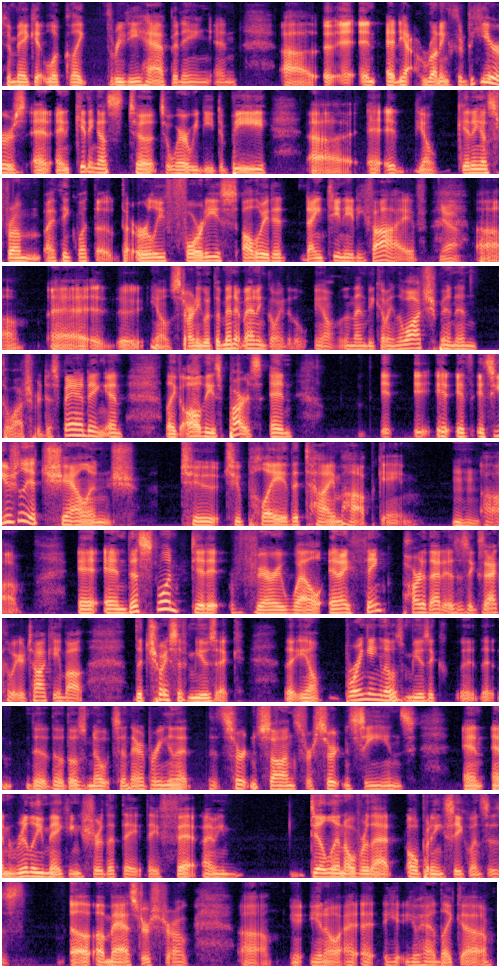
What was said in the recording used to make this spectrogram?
to make it look like 3d happening and uh and, and yeah running through the years and, and getting us to to where we need to be uh it, you know getting us from i think what the the early 40s all the way to 1985 Yeah. um, uh, uh, you know, starting with the Minutemen and going to the, you know, and then becoming the Watchmen and the Watchmen disbanding and like all these parts. And it, it, it it's- usually a challenge to, to play the time hop game. hmm Um, and, and this one did it very well. And I think part of that is, is exactly what you're talking about the choice of music. That you know, bringing those music, the, the, the, those notes in there, bringing that, that certain songs for certain scenes, and and really making sure that they they fit. I mean, Dylan over that opening sequence is a, a master stroke. Um, you, you know, I, I, you had like uh,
